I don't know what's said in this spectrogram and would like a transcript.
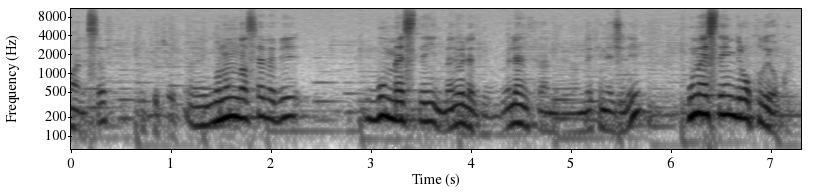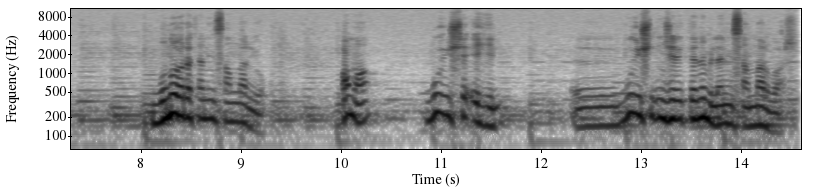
maalesef. Çok kötü. Ee, Bunun da sebebi bu mesleğin, ben öyle diyorum, öyle nitelendiriyorum defineciliği. Bu mesleğin bir okulu yok. Bunu öğreten insanlar yok. Ama bu işe ehil, e, bu işin inceliklerini bilen insanlar var.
